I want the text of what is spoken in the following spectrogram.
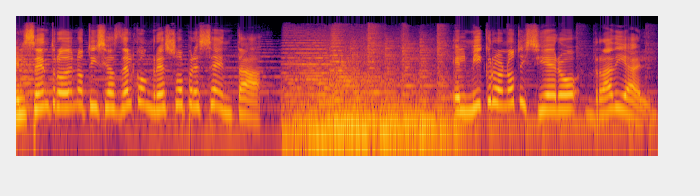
El Centro de Noticias del Congreso presenta el micro noticiero radial.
